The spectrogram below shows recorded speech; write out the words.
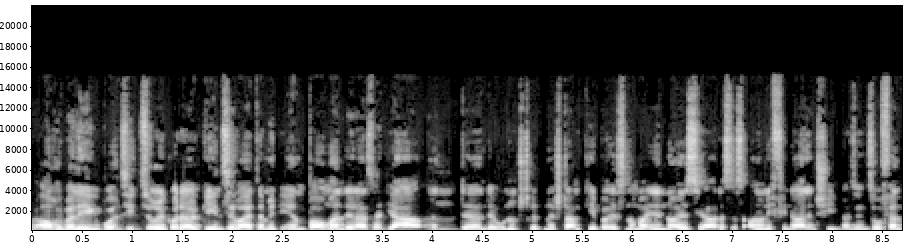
auch überlegen, wollen sie ihn zurück oder gehen sie weiter mit ihrem Baumann, der da seit Jahren der, der unumstrittene Stammkeeper ist, nochmal in ein neues Jahr. Das ist auch noch nicht final entschieden. Also insofern,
